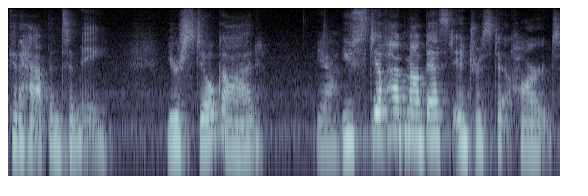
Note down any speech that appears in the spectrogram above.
could happen to me, you're still God. Yeah. You still have my best interest at heart.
